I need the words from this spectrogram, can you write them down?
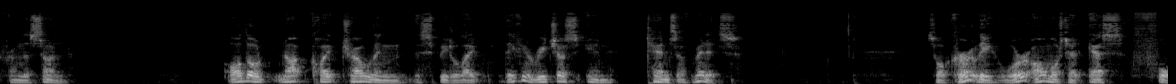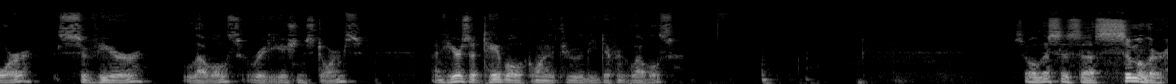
from the sun although not quite traveling the speed of light, they can reach us in tens of minutes. So currently, we're almost at S4, severe levels, radiation storms. And here's a table going through the different levels. So this is uh, similar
